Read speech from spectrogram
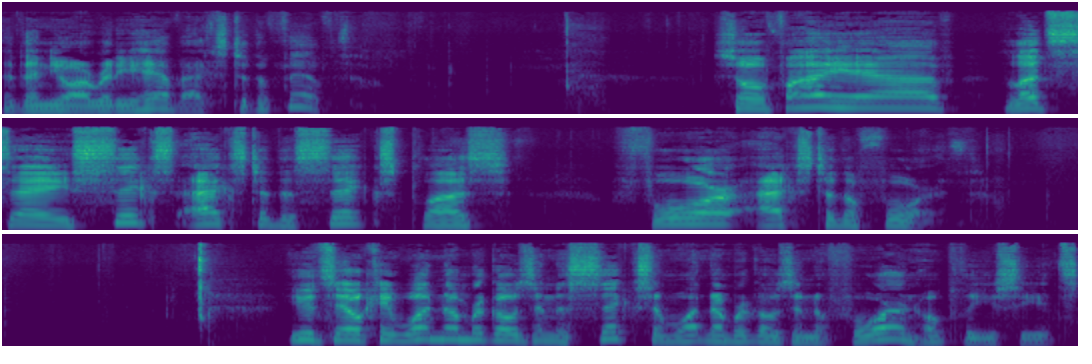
then you already have x to the fifth. So if I have, let's say, 6x to the 6 plus 4x to the fourth, you'd say, okay, what number goes into 6 and what number goes into 4? And hopefully you see it's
